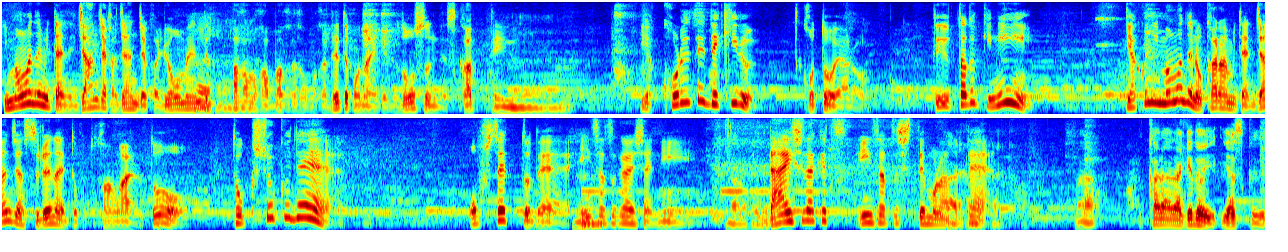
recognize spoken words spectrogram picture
今までみたいにじゃんじゃかじゃんじゃか両面でバカバカバカバカ出てこないけどどうするんですかっていう、うんいやこれでできることをやろうって言った時に逆に今までのカラーみたいにじゃんじゃんすれないってことを考えると特色でオフセットで印刷会社に台紙だけつ印刷してもらって、はいはいはい。まあカラーだけど安く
